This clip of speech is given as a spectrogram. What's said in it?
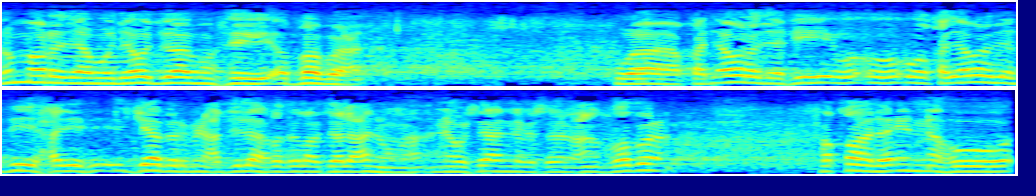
ثم ورد أبو داود باب في الضبع. وقد أورد في وقد أورد في حديث جابر بن عبد الله رضي الله تعالى عنهما أنه سأل النبي صلى الله عليه وسلم عن الضبع فقال إنه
